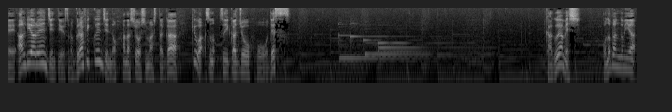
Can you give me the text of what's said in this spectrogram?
えー、アンリアルエンジンっていうそのグラフィックエンジンの話をしましたが今日はその追加情報です。かぐわ飯。この番組は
